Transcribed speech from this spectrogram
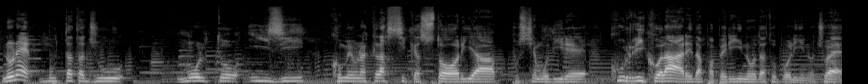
non è buttata giù molto easy come una classica storia, possiamo dire, curricolare da Paperino o da Topolino. Cioè,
